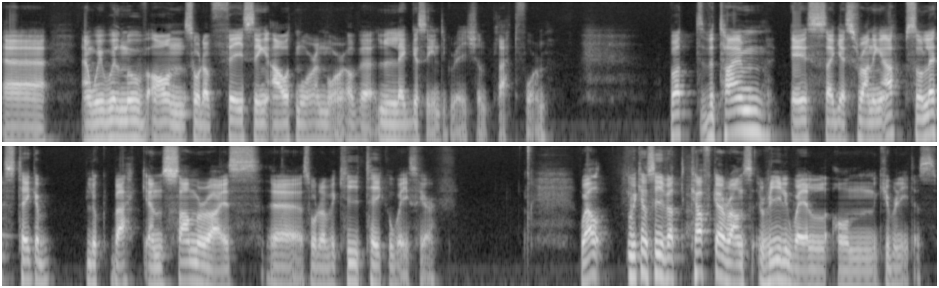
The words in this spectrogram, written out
Uh, and we will move on sort of phasing out more and more of a legacy integration platform. But the time is, I guess, running up. So let's take a look back and summarize uh, sort of the key takeaways here. Well, we can see that Kafka runs really well on Kubernetes.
